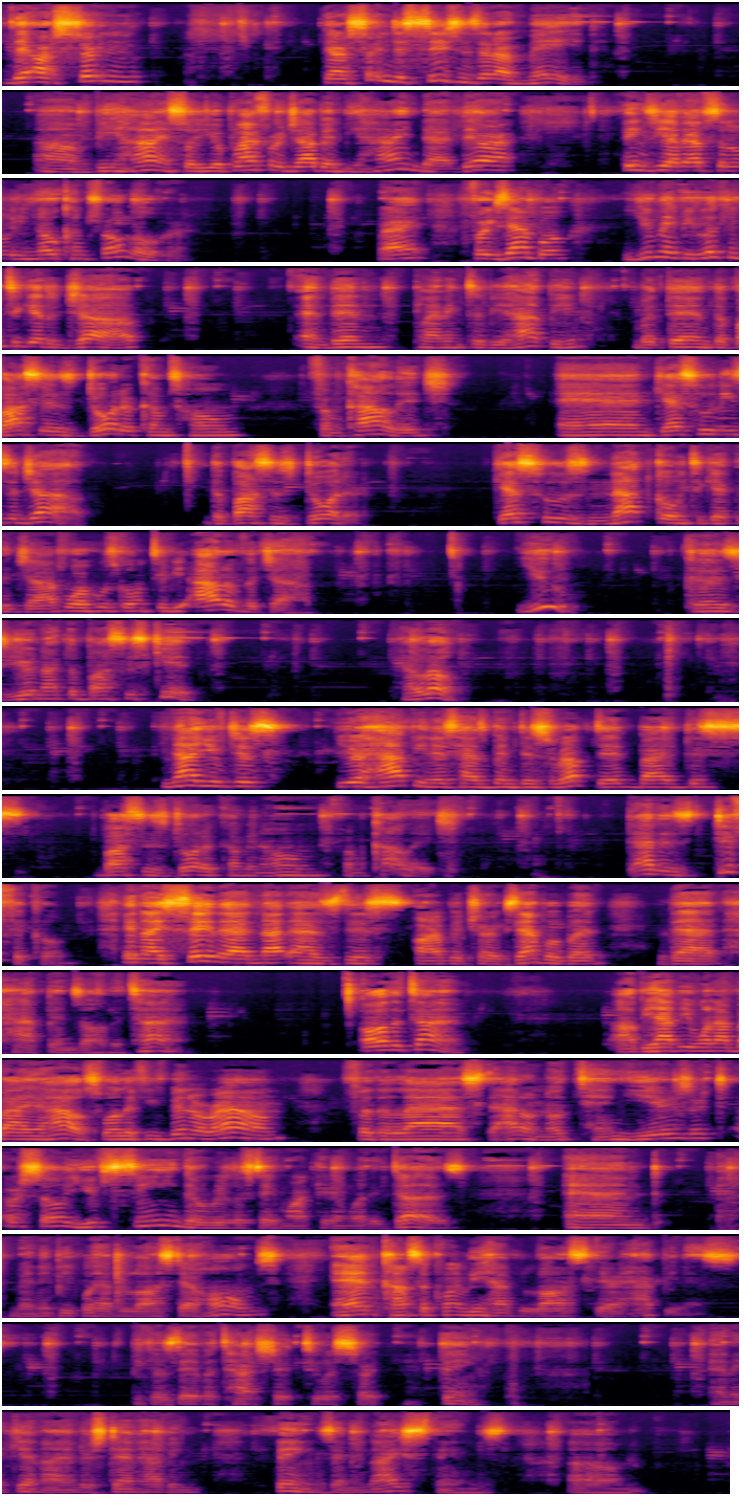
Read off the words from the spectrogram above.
there are certain there are certain decisions that are made um, behind. So you apply for a job, and behind that, there are things you have absolutely no control over. Right? For example, you may be looking to get a job and then planning to be happy, but then the boss's daughter comes home from college, and guess who needs a job? The boss's daughter. Guess who's not going to get the job or who's going to be out of a job? You, because you're not the boss's kid. Hello. Now you've just, your happiness has been disrupted by this boss's daughter coming home from college. That is difficult. And I say that not as this arbitrary example, but that happens all the time. All the time. I'll be happy when I buy a house. Well, if you've been around for the last, I don't know, 10 years or, or so, you've seen the real estate market and what it does. And many people have lost their homes and consequently have lost their happiness because they've attached it to a certain thing. And again, I understand having things and nice things. Um,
